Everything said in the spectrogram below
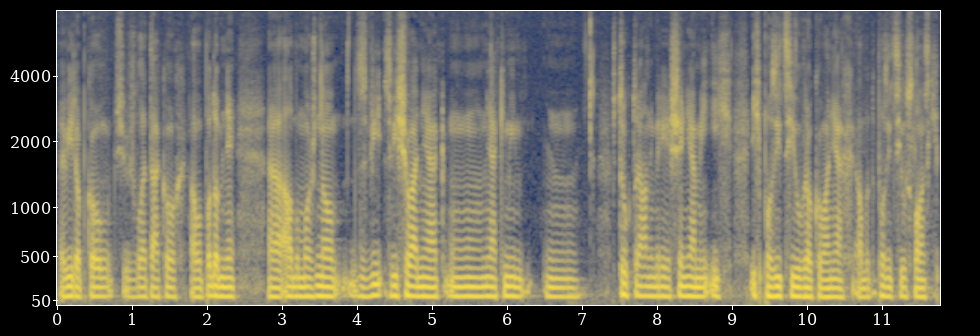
výrobkov, či už v letákoch alebo podobne, e, alebo možno zvyšovať nejak, nejakými štruktúrálnymi riešeniami ich, ich pozíciu v rokovaniach alebo pozíciu slovenských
